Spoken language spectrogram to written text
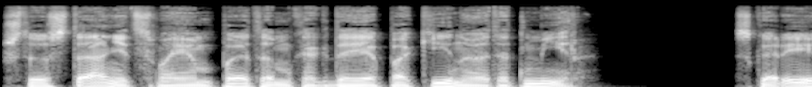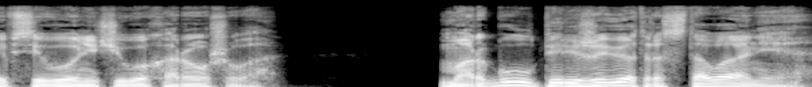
Что станет с моим Пэтом, когда я покину этот мир? Скорее всего, ничего хорошего. Маргул переживет расставание,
